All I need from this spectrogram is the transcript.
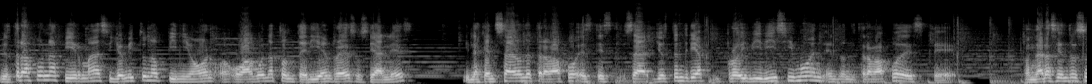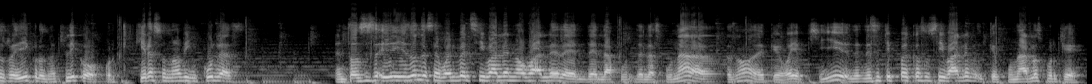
yo trabajo en una firma, si yo emito una opinión o, hago una tontería en redes sociales y la gente sabe dónde trabajo, es, o sea, yo tendría prohibidísimo en, donde trabajo este, andar haciendo esos ridículos, me explico, porque quieras o no vinculas. Entonces, y es donde se vuelve el sí vale, no vale de, de, la, de las funadas, ¿no? De que, oye, pues sí, en ese tipo de cosas sí vale que funarlos porque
